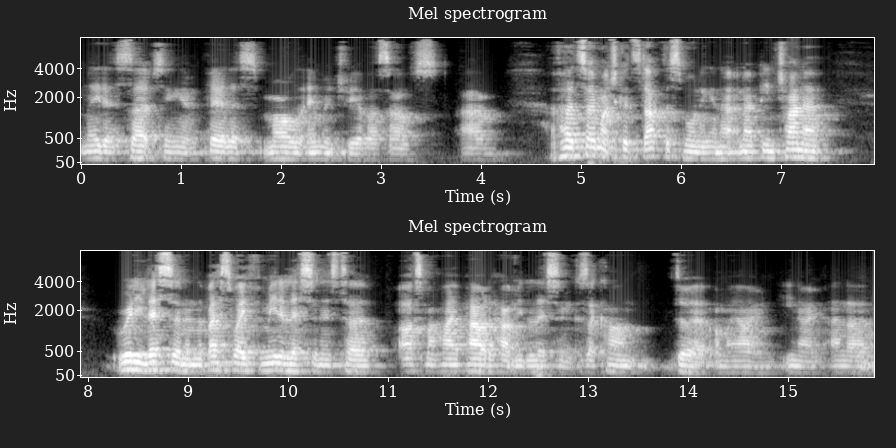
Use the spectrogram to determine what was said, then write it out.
made a searching and fearless moral inventory of ourselves. Um, I've heard so much good stuff this morning and, and I've been trying to really listen and the best way for me to listen is to ask my higher power to help me to listen because I can't do it on my own, you know, and uh,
